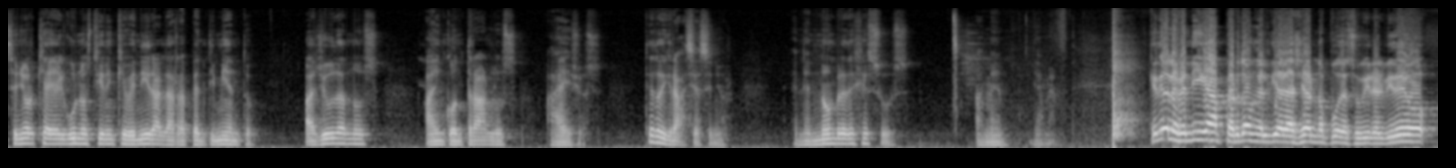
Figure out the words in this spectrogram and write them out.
Señor, que hay algunos tienen que venir al arrepentimiento. Ayúdanos a encontrarlos a ellos. Te doy gracias, Señor. En el nombre de Jesús. Amén y amén. Que Dios les bendiga. Perdón, el día de ayer no pude subir el video.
